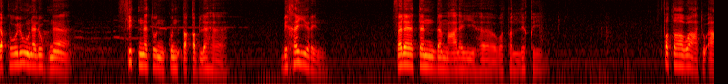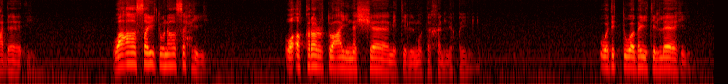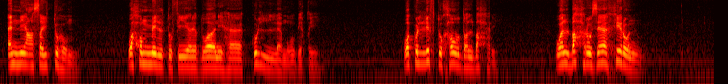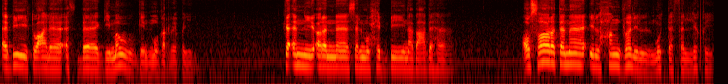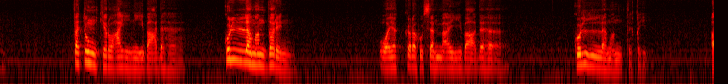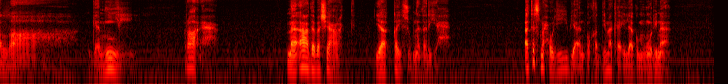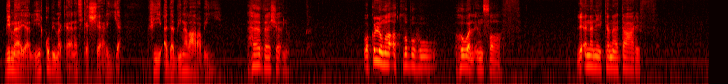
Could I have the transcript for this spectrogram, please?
يقولون لبنى فتنة كنت قبلها بخير فلا تندم عليها وطلقي. فطاوعت أعدائي وعاصيت ناصحي وأقررت عين الشامت المتخلق وددت وبيت الله أني عصيتهم وحملت في رضوانها كل موبق وكلفت خوض البحر والبحر زاخر أبيت على أثباج موج مغرق كأني أرى الناس المحبين بعدها عصارة ماء الحنظل المتفلق فتنكر عيني بعدها كل منظر ويكره سمعي بعدها كل منطق الله جميل. رائع. ما أعذب شعرك يا قيس بن ذريح؟ أتسمح لي بأن أقدمك إلى جمهورنا بما يليق بمكانتك الشعرية؟ في أدبنا العربي. هذا شأنك وكل ما أطلبه هو الإنصاف لأنني كما تعرف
